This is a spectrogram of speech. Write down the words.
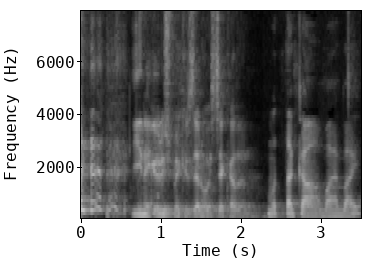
Yine görüşmek üzere. Hoşçakalın. Mutlaka. Bay bay.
